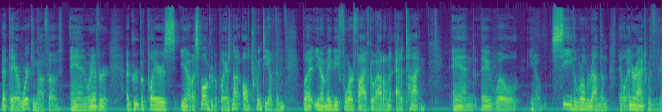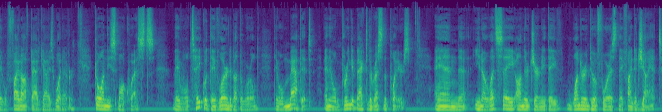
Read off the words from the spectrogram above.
that they are working off of. And whenever a group of players you know a small group of players not all 20 of them but you know maybe four or five go out on at a time. And they will you know see the world around them. They will interact with they will fight off bad guys whatever. Go on these small quests. They will take what they've learned about the world they will map it and they will bring it back to the rest of the players. And uh, you know let's say on their journey they wander into a forest and they find a giant.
